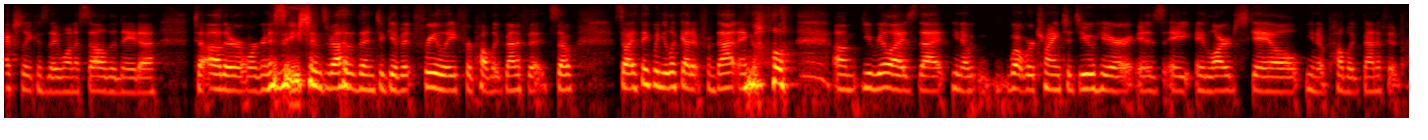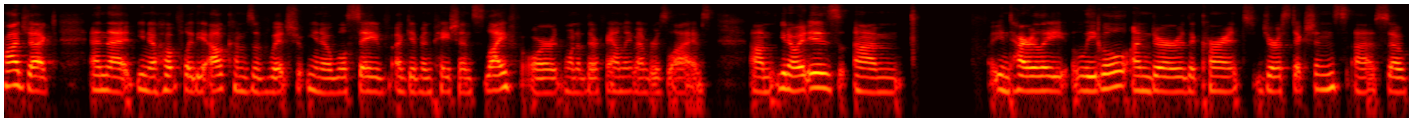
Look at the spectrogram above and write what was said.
actually because they want to sell the data to other organizations rather than to give it freely for public benefit. So, so I think when you look at it from that angle, um, you realize that, you know, what we're trying to do here is a, a large scale, you know, public benefit project and that, you know, hopefully the outcomes of which, you know, will save a given patient's life or one of their family members' lives. Um, you know, it is um, entirely legal under the current jurisdictions. Uh, so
